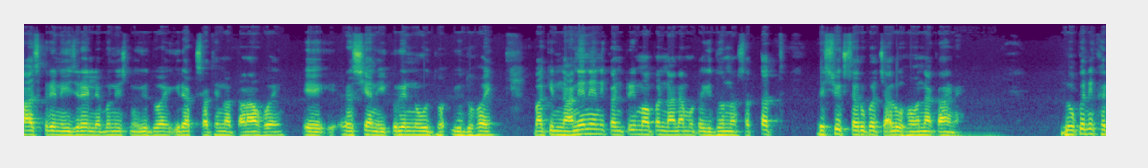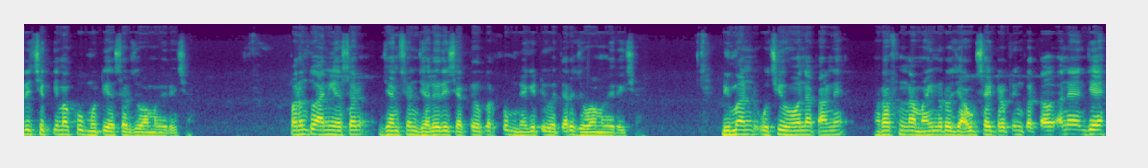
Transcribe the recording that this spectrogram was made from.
ખાસ કરીને ઇઝરાયલ લેબનીસનું યુદ્ધ હોય ઈરાક સાથેનો તણાવ હોય, એ રશિયા અને યુક્રેનનું યુદ્ધ- હોય. બાકી નાની નાની કન્ટ્રીમાં પણ નાના મોટા યુદ્ધોનો સતત વૈશ્વિક સ્તર ઉપર ચાલુ હોવાના કારણે લોકોની ખરીદ શક્તિમાં ખૂબ મોટી અસર જોવા મળી રહી છે. પરંતુ આની અસર જેમ્સન જ્વેલરી સેક્ટર ઉપર ખૂબ નેગેટિવ અત્યારે જોવા મળી રહી છે. ડિમાન્ડ ઓછી હોવાના કારણે રફના માઇનરો જે આઉટસાઇડ રફિંગ કરતા હોય અને જે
